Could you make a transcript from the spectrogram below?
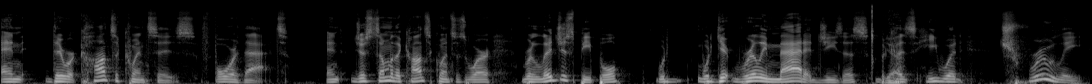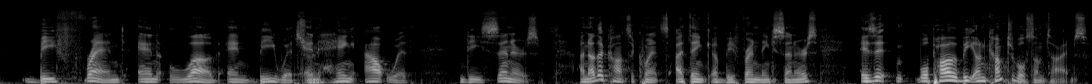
and there were consequences for that. And just some of the consequences were religious people would would get really mad at Jesus because yeah. he would truly befriend and love and be with and hang out with these sinners. Another consequence, I think, of befriending sinners is it will probably be uncomfortable sometimes.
